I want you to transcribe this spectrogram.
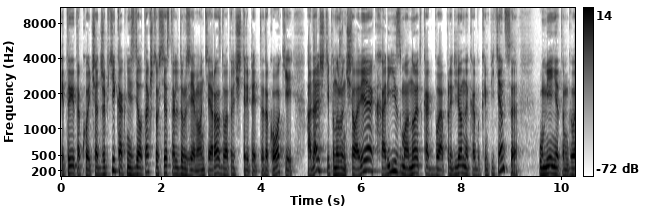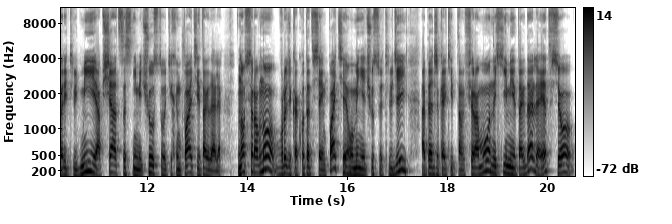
и ты такой, чат GPT, как мне сделать так, чтобы все стали друзьями? Он тебе раз, два, три, четыре, пять. Ты такой, окей. А дальше, типа, нужен человек, харизма, но это как бы определенная как бы компетенция, умение там говорить людьми, общаться с ними, чувствовать их эмпатию и так далее. Но все равно, вроде как вот эта вся эмпатия, умение чувствовать людей, опять же, какие-то там феромоны, химии и так далее, это все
